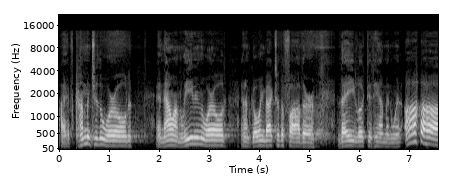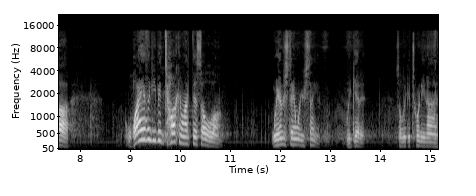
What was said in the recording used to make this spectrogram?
I have come into the world, and now I'm leaving the world and I'm going back to the Father. They looked at him and went, Ah, why haven't you been talking like this all along? We understand what you're saying. We get it. So look at 29.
